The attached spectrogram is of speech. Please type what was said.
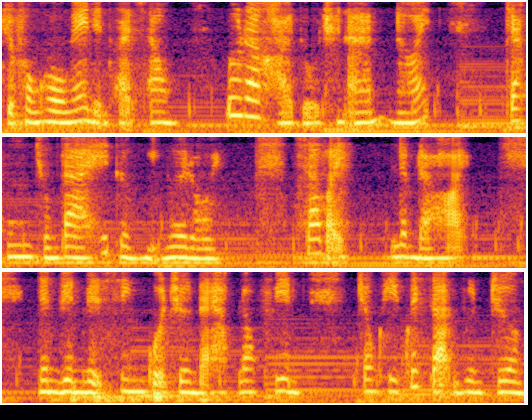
Triệu phòng hồ nghe điện thoại xong, bước ra khỏi tủ chuyên án, nói Chắc chúng ta hết đường nghỉ ngơi rồi. Sao vậy? Lâm Đào hỏi. Nhân viên vệ sinh của trường Đại học Long Phiên trong khi quét dọn vườn trường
